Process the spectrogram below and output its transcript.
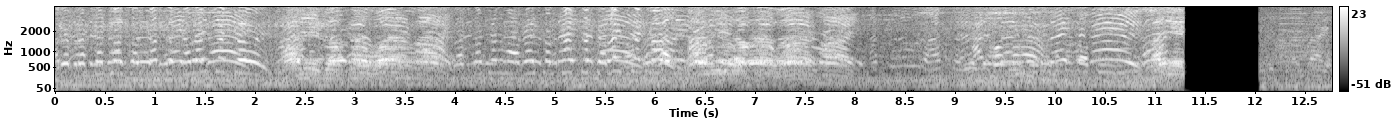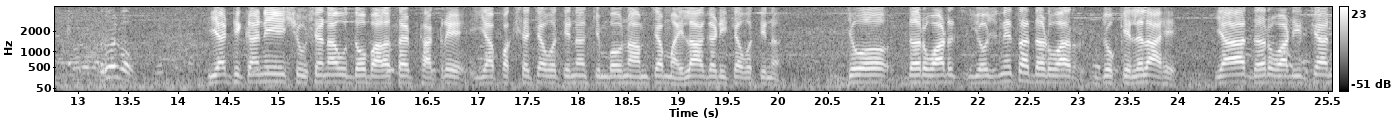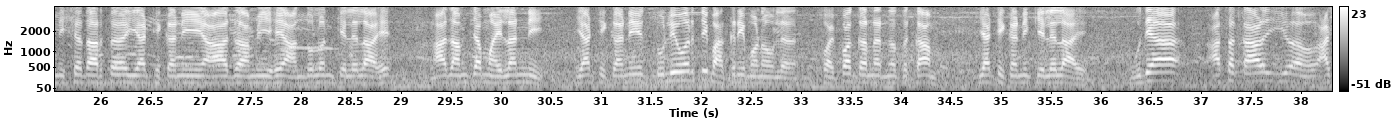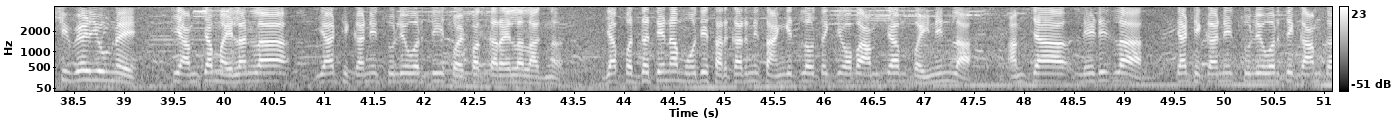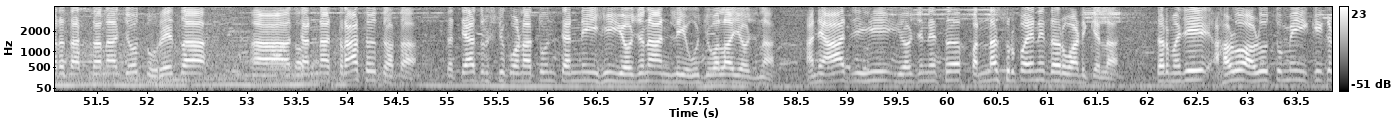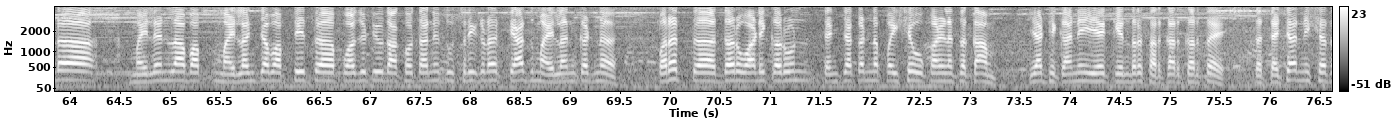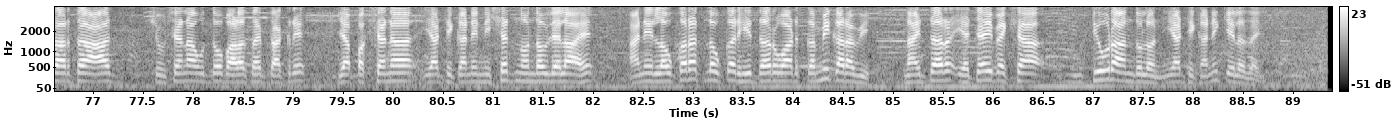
अरे भ्रष्टाचार सरकारचं करायचं काय? भ्रष्टाचार मागाय सरकारचं करायचं काय? या ठिकाणी शिवसेना उद्धव बाळासाहेब ठाकरे या पक्षाच्या वतीनं किंबहुना आमच्या महिला आघाडीच्या वतीनं जो दरवाढ योजनेचा दरवाढ जो केलेला आहे या दरवाढीच्या निषेधार्थ या ठिकाणी आज आम्ही हे आंदोलन केलेलं आहे. आज आमच्या महिलांनी या ठिकाणी चुलीवरती भाकरी बनवल्या स्वयंपाक करण्याचं काम या ठिकाणी केलेलं आहे. उद्या असा काळ य- अशी वेळ येऊ नये की आमच्या महिलांना या ठिकाणी चुलीवरती स्वयंपाक करायला लागणं. ज्या पद्धतीनं मोदी सरकारने सांगितलं होतं की बाबा आमच्या बहिणींना आमच्या लेडीजला त्या ठिकाणी चुलीवरती काम करत असताना जो धुरेचा त्यांना त्रास होत होता तर त्या दृष्टिकोनातून त्यांनी ही योजना आणली उज्ज्वला योजना. आणि आज ही योजनेचं पन्नास रुपयाने दरवाढ केला. तर म्हणजे हळूहळू तुम्ही एकीकडं महिलांना बाब महिलांच्या बाबतीत पॉझिटिव्ह दाखवता आणि दुसरीकडं त्याच महिलांकडनं परत दरवाढी करून त्यांच्याकडनं पैसे उकळण्याचं काम या ठिकाणी हे केंद्र सरकार करतं आहे तर त्याच्या निषेधार्थ आज शिवसेना उद्धव बाळासाहेब ठाकरे या पक्षानं या ठिकाणी निषेध नोंदवलेला आहे. आणि लवकरात लवकर ही दरवाढ कमी करावी नाहीतर याच्याहीपेक्षा तीव्र आंदोलन या ठिकाणी केलं जाईल.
